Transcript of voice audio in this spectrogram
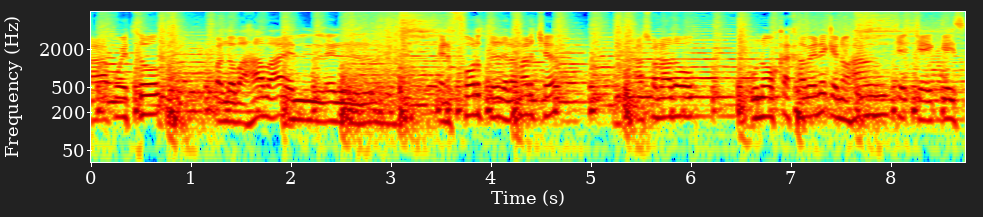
ha puesto cuando bajaba el, el, el forte de la marcha ha sonado unos cascabeles que nos han que, que- que sí,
